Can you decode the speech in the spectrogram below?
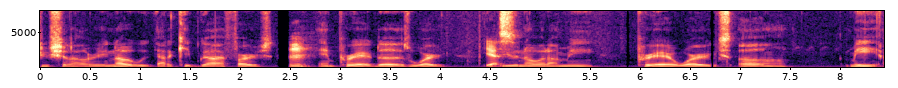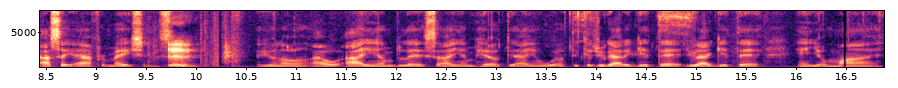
you should already know we got to keep God first, Mm. and prayer does work. Yes. You know what I mean? Prayer works. Um, me, I say affirmations. Mm. You know, I, I am blessed. I am healthy. I am wealthy. Because you got to get that. You got to get that in your mind.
